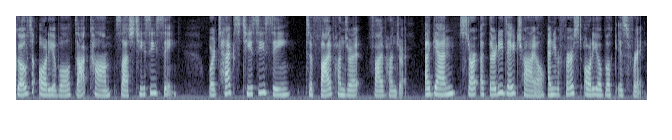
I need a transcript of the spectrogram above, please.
go to audible.com slash TCC or text TCC to 500 500. Again, start a 30-day trial and your first audiobook is free.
